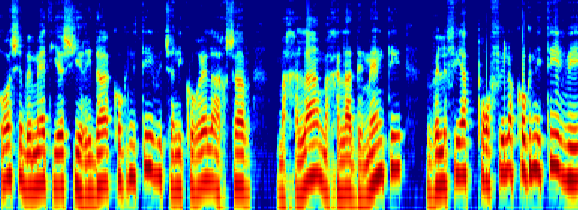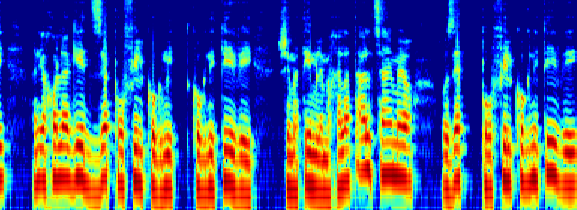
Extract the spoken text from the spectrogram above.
או שבאמת יש ירידה קוגניטיבית שאני קורא לה עכשיו מחלה, מחלה דמנטית, ולפי הפרופיל הקוגניטיבי אני יכול להגיד זה פרופיל קוגניטיבי שמתאים למחלת אלצהיימר, או זה פרופיל קוגניטיבי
